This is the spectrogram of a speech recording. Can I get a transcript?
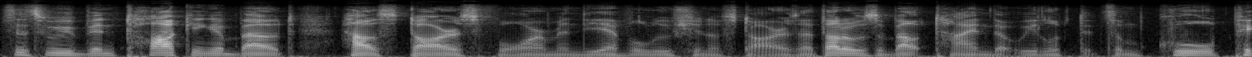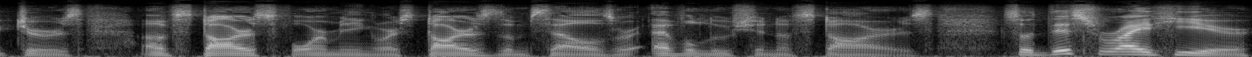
since we've been talking about how stars form and the evolution of stars, I thought it was about time that we looked at some cool pictures of stars forming or stars themselves or evolution of stars. So this right here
